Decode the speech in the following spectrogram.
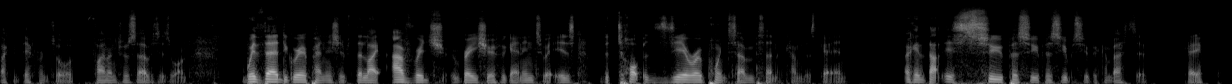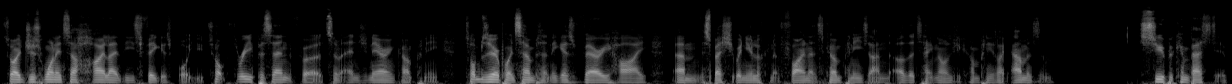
like a different sort of financial services one. With their degree apprenticeships, the like average ratio for getting into it is the top 0.7% of candidates get in. Okay, that is super, super, super, super competitive. Okay, so I just wanted to highlight these figures for you. Top 3% for some engineering company, top 0.7%, it gets very high, um, especially when you're looking at finance companies and other technology companies like Amazon. Super competitive.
